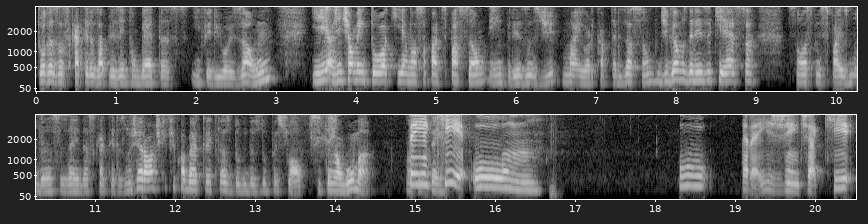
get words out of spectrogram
todas as carteiras apresentam betas inferiores a 1 e a gente aumentou aqui a nossa participação em empresas de maior capitalização. Digamos, Denise, que essas são as principais mudanças aí das carteiras no geral. Acho que fico aberto aí para as dúvidas do pessoal. Se tem alguma... Tem aqui tem. o... o... Peraí, gente, aqui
